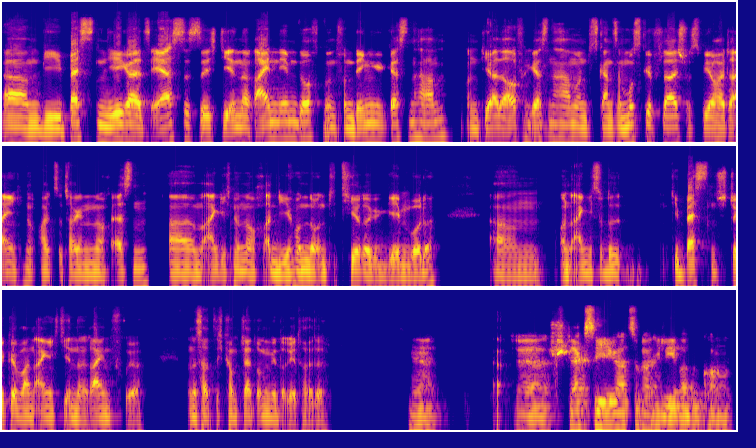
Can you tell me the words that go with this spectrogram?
ähm, die besten Jäger als erstes sich die Innereien nehmen durften und von denen gegessen haben und die alle aufgegessen haben und das ganze Muskelfleisch, was wir heute eigentlich nur, heutzutage nur noch essen, ähm, eigentlich nur noch an die Hunde und die Tiere gegeben wurde. Ähm, und eigentlich so die, besten Stücke waren eigentlich die Innereien früher. Und das hat sich komplett umgedreht heute. Ja. ja. Der stärkste Jäger hat sogar die Leber bekommen.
